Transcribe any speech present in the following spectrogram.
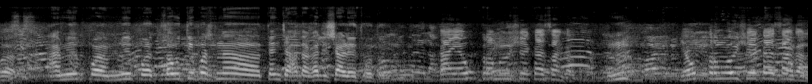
बर. आम्ही प मी प चौथीपासून त्यांच्या हाताखाली शाळेत होतो. काय या उपक्रमाविषयी काय सांगाल? हं? या उपक्रमाविषयी काय सांगाल?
